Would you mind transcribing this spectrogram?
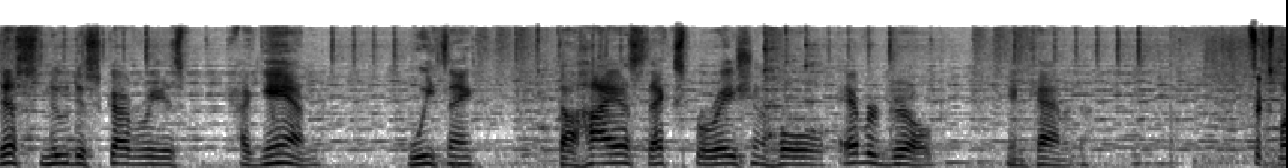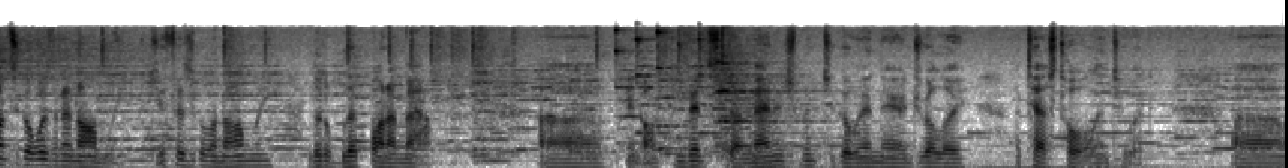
This new discovery is, again, we think, the highest exploration hole ever drilled in Canada. Six months ago was an anomaly, geophysical anomaly, a little blip on a map. Uh, you know, convinced the management to go in there and drill a, a test hole into it. Uh,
